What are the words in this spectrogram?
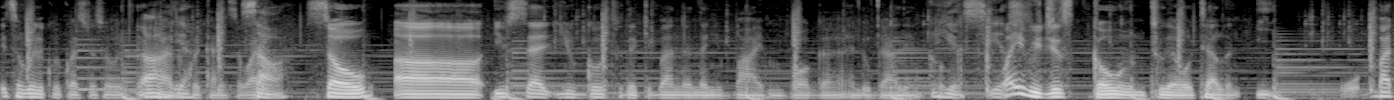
it's a really quick question, so uh, Ah, has a quick answer. Right? Sawa. So, uh, you said you go to the kibanda and then you buy mboga and ugali and cook. yes yes Why if you just go into the hotel and eat? But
